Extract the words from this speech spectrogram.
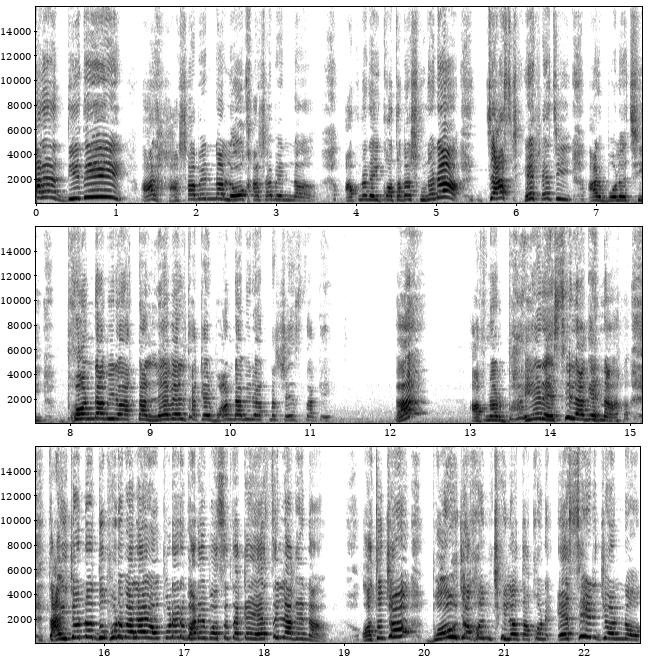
আরে দিদি, আর হাসাবেন না, লোক হাসাবেন না। আপনার এই কথাটা শুনে না জাস্ট হেসেছি আর বলেছি, ভণ্ডামিরও একটা লেভেল থাকে, ভণ্ডামিরও একটা শেষ থাকে। হ্যাঁ? আপনার ভাইয়ের এসি লাগে না, তাই জন্য দুপুরবেলায় ওপরের ঘরে বসে থাকে এসি লাগে না। অথচ বউ যখন ছিল তখন এসির জন্য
